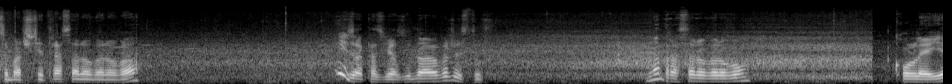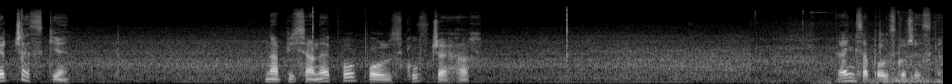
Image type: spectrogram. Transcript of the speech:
Zobaczcie, trasa rowerowa i zakaz wjazdu dla rowerzystów. Na trasę rowerową koleje czeskie. Napisane po polsku w Czechach. Granica polsko-czeska.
